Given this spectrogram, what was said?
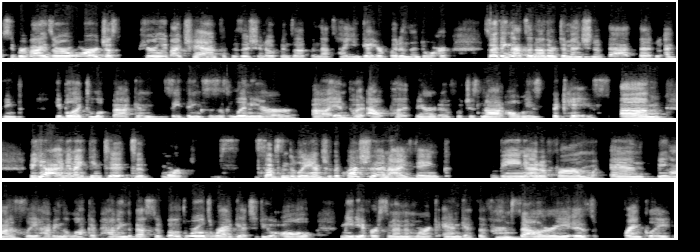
supervisor, or just purely by chance, a position opens up and that's how you get your foot in the door. So I think that's another dimension of that, that I think people like to look back and see things as this linear uh, input output narrative, which is not always the case. Um, but yeah, I mean, I think to, to more substantively answer the question, I think being at a firm and being honestly having the luck of having the best of both worlds where I get to do all media First Amendment work and get the firm salary is frankly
